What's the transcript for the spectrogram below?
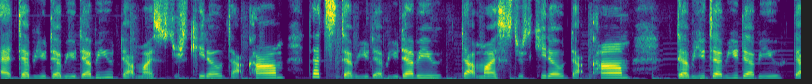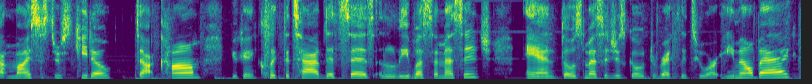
at www.mysistersketo.com. That's www.mysistersketo.com www.mysistersketo.com com. You can click the tab that says leave us a message, and those messages go directly to our email bag.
